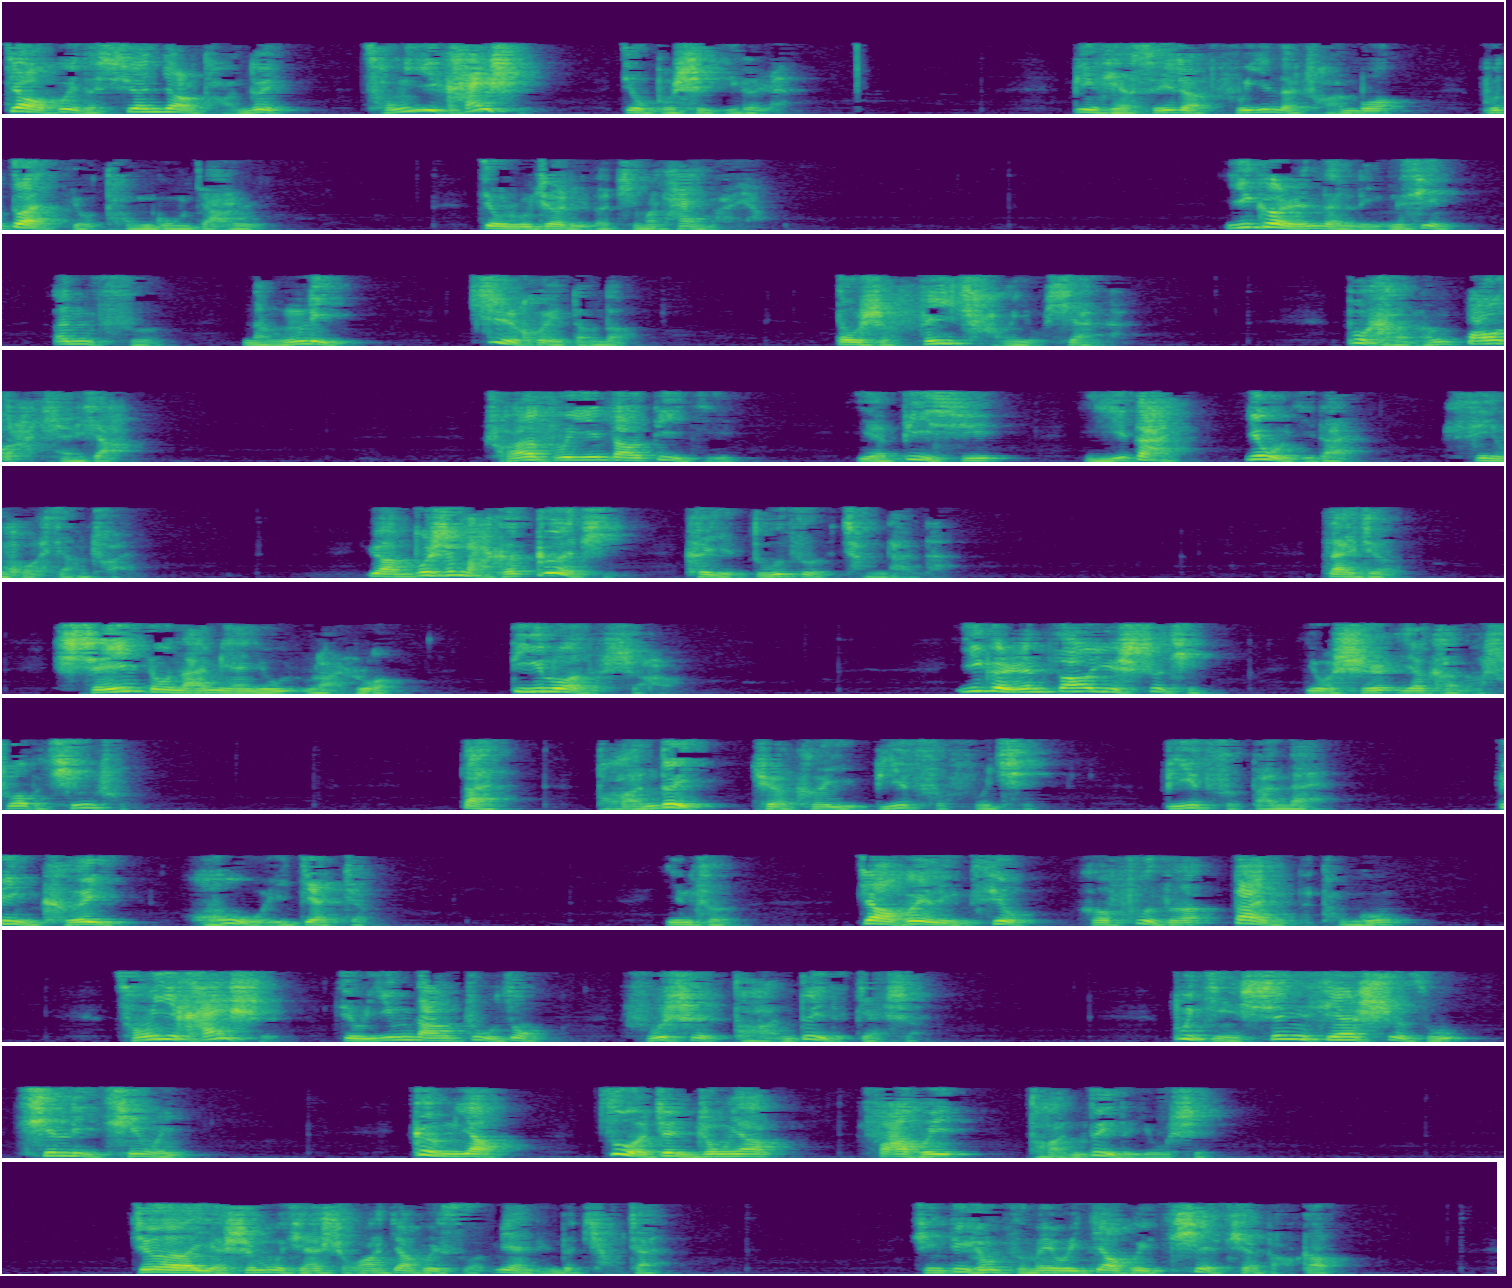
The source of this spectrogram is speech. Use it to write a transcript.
教会的宣教团队从一开始就不是一个人，并且随着福音的传播，不断有同工加入，就如这里的提摩太那样，一个人的灵性。恩慈、能力、智慧等等，都是非常有限的，不可能包打天下。传福音到地级，也必须一代又一代薪火相传，远不是哪个个体可以独自承担的。再者，谁都难免有软弱、低落的时候，一个人遭遇事情。有时也可能说不清楚，但团队却可以彼此扶持、彼此担待，并可以互为见证。因此，教会领袖和负责带领的同工，从一开始就应当注重服侍团队的建设，不仅身先士卒、亲力亲为，更要坐镇中央，发挥团队的优势。这也是目前守望教会所面临的挑战。请弟兄姊妹为教会切切祷告，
